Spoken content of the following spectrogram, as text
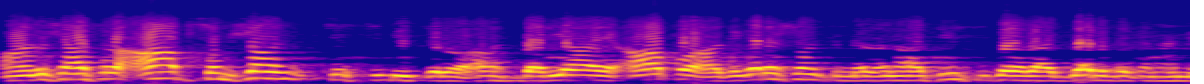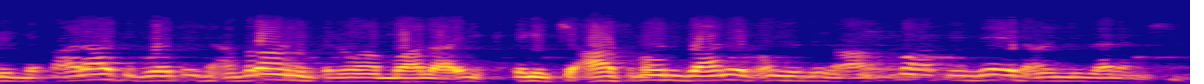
آنشا سر آپ شمشان چسی بھی ترو دریائے آپ آدگر شان تو ملناتی سے دولا جرد کن ہمیں بخارات گوتے سے امران تر روان بارائی یعنی لیکن چھ آسمان جانب ہوں گے آسمان پہ نیل آن نظر ہمشان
